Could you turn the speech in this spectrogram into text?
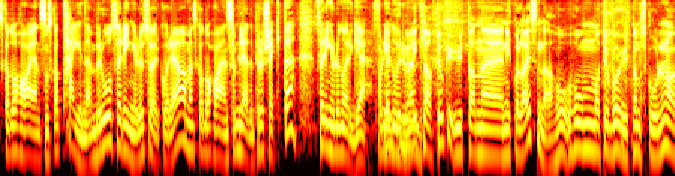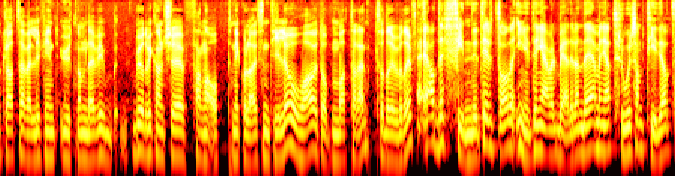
skal du ha en som skal tegne en bro, så ringer du Sør-Korea, men skal du ha en som leder prosjektet, så ringer du Norge. Men, men vi klarte jo ikke å utdanne Nikolaisen. da. Hun, hun måtte jo gå utenom skolen og har klart seg veldig fint utenom det. Vi, burde vi kanskje fanga opp Nikolaisen tidligere? Hun har jo et åpenbart talent til å drive bedrift. Ja, definitivt, og ingenting er vel bedre enn det. Men jeg tror samtidig at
